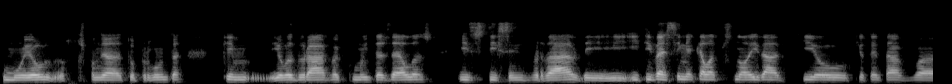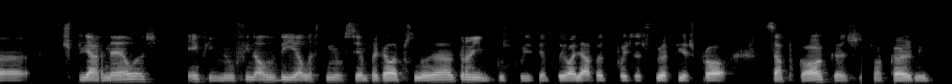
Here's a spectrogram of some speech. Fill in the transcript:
como eu, respondendo à tua pergunta, eu adorava que muitas delas existissem de verdade e, e, tivessem aquela personalidade que eu, que eu tentava espelhar nelas. Enfim, no final do dia elas tinham sempre aquela personalidade para mim, porque, por exemplo, eu olhava depois das fotografias para o Sapo Cocas, para o Kermit,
